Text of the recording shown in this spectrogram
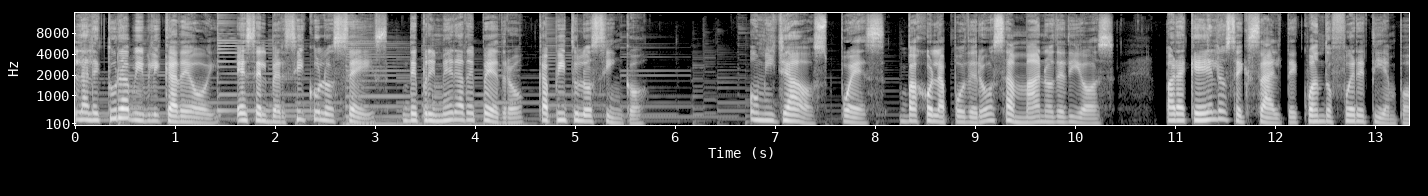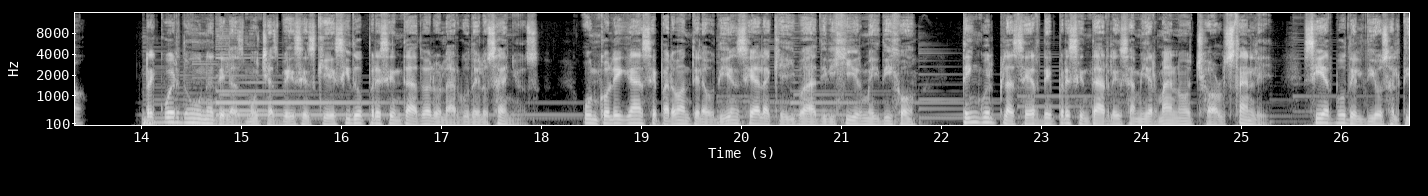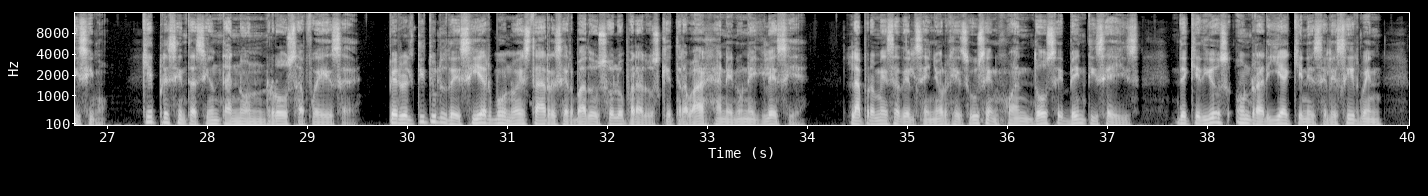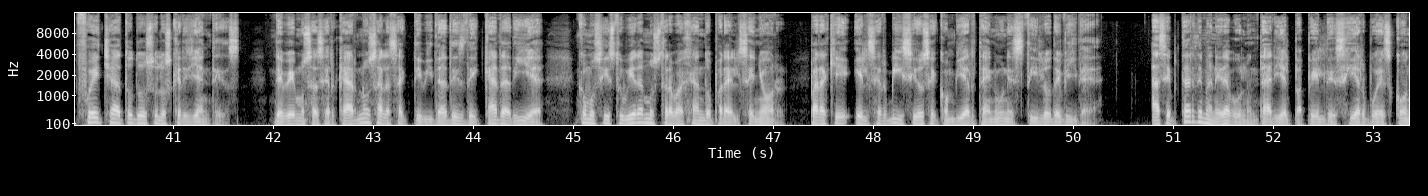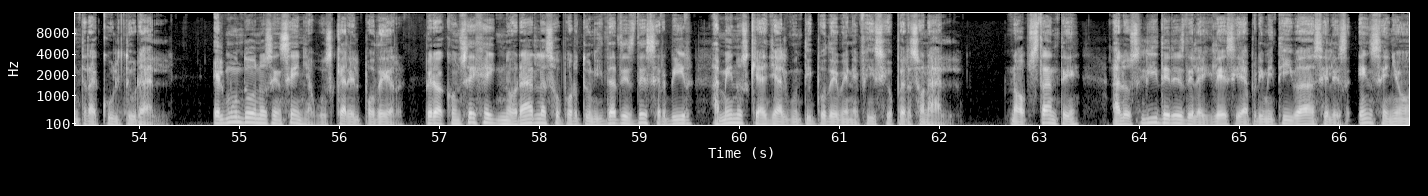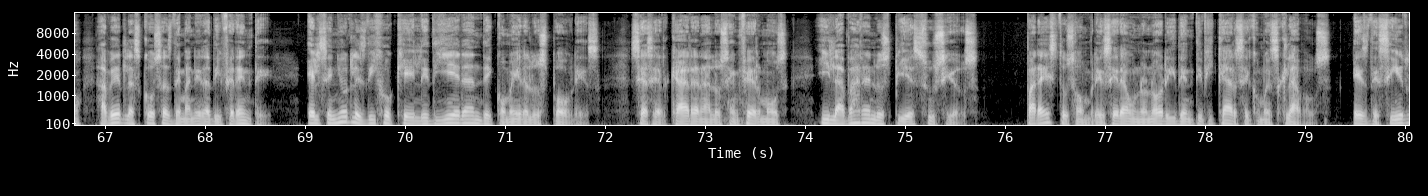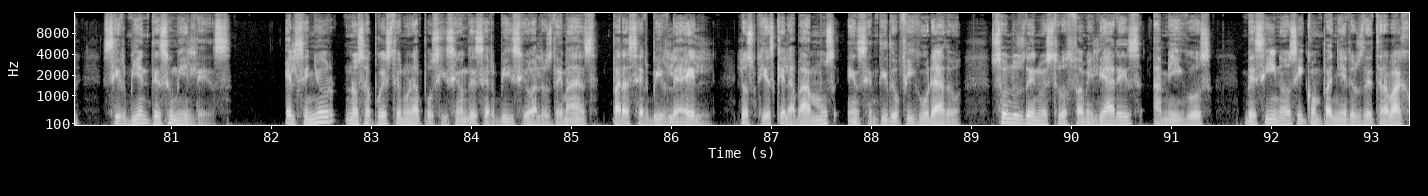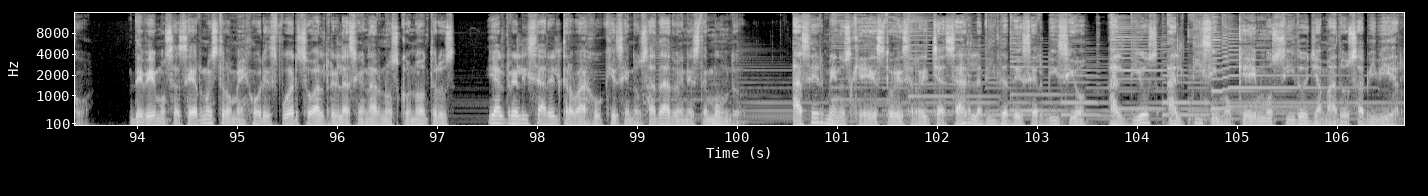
La lectura bíblica de hoy es el versículo 6 de Primera de Pedro, capítulo 5. Humillaos, pues, bajo la poderosa mano de Dios, para que Él os exalte cuando fuere tiempo. Recuerdo una de las muchas veces que he sido presentado a lo largo de los años. Un colega se paró ante la audiencia a la que iba a dirigirme y dijo, Tengo el placer de presentarles a mi hermano Charles Stanley, siervo del Dios Altísimo. ¿Qué presentación tan honrosa fue esa? Pero el título de siervo no está reservado solo para los que trabajan en una iglesia. La promesa del Señor Jesús en Juan 12, 26, de que Dios honraría a quienes se le sirven, fue hecha a todos los creyentes. Debemos acercarnos a las actividades de cada día como si estuviéramos trabajando para el Señor, para que el servicio se convierta en un estilo de vida. Aceptar de manera voluntaria el papel de siervo es contracultural. El mundo nos enseña a buscar el poder, pero aconseja ignorar las oportunidades de servir a menos que haya algún tipo de beneficio personal. No obstante, a los líderes de la iglesia primitiva se les enseñó a ver las cosas de manera diferente. El Señor les dijo que le dieran de comer a los pobres, se acercaran a los enfermos y lavaran los pies sucios. Para estos hombres era un honor identificarse como esclavos, es decir, sirvientes humildes. El Señor nos ha puesto en una posición de servicio a los demás para servirle a Él. Los pies que lavamos, en sentido figurado, son los de nuestros familiares, amigos, vecinos y compañeros de trabajo. Debemos hacer nuestro mejor esfuerzo al relacionarnos con otros y al realizar el trabajo que se nos ha dado en este mundo. Hacer menos que esto es rechazar la vida de servicio al Dios altísimo que hemos sido llamados a vivir.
